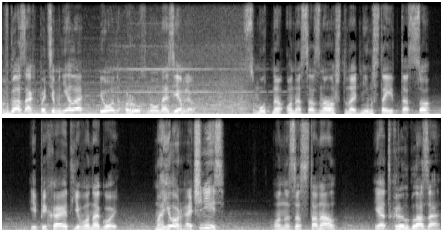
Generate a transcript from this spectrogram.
В глазах потемнело, и он рухнул на землю. Смутно он осознал, что над ним стоит Тассо и пихает его ногой. «Майор, очнись!» Он застонал и открыл глаза.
